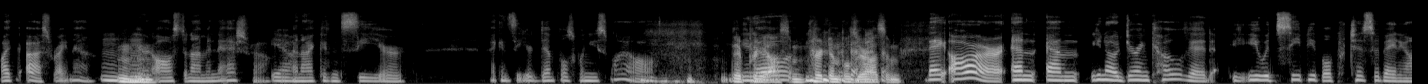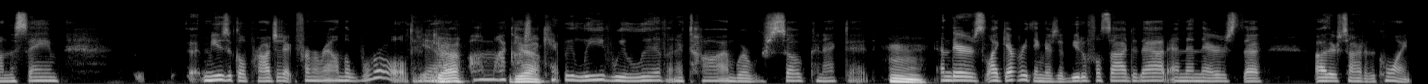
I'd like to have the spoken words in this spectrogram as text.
like us right now. Mhm. You're in Austin, I'm in Nashville. Yeah. And I can see your I can see your dimples when you smile. They're You pretty know- awesome. Her dimples are awesome. They are. And and you know, during COVID, you would see people participating on the same musical project from around the world. Yeah. Yeah. oh my gosh, Yeah. I can't believe we live in a time where we're so connected. Hmm. And there's like everything, there's a beautiful side to that. And then there's the other side of the coin.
